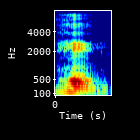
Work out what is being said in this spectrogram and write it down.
Hey.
